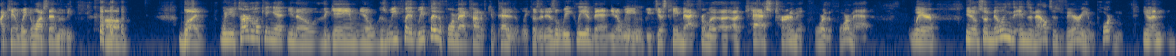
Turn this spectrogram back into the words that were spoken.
I can't wait to watch that movie. Um, but when you start looking at you know the game, you know because we play we play the format kind of competitively because it is a weekly event. You know, we Mhm. we just came back from a, a, cash tournament for the format where you know so knowing the ins and outs is very important. You know, and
